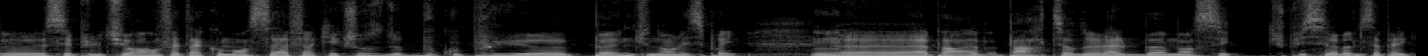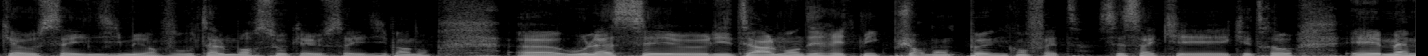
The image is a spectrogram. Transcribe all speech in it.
euh, Sepultura en fait a commencé à faire quelque chose de beaucoup plus euh, punk dans l'esprit. Mhm. Euh, à, par- à partir de l'album, alors c'est, je sais plus si l'album s'appelle Chaos ID, mais enfin, où t'as le morceau Chaos ID, pardon, euh, où là c'est euh, littéralement des rythmiques purement punk en fait. C'est ça qui est, qui est très haut. Et même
